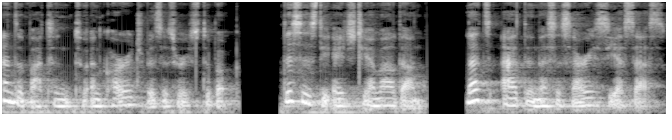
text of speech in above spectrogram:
and a button to encourage visitors to book. This is the HTML done. Let's add the necessary CSS.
